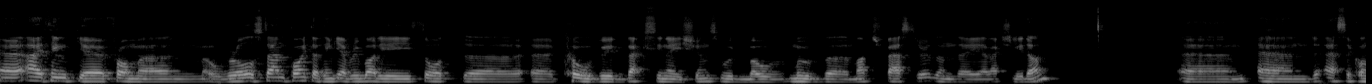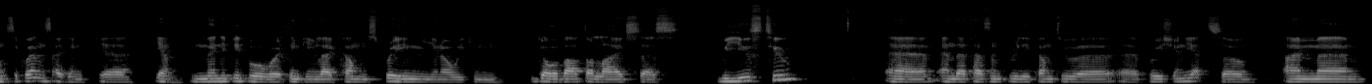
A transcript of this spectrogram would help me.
uh, I think uh, from an overall standpoint, I think everybody thought uh, uh, COVID vaccinations would move, move uh, much faster than they have actually done. Um, and as a consequence, I think, uh, yeah, many people were thinking like, come spring, you know, we can go about our lives as we used to. Um, and that hasn't really come to uh, uh, fruition yet. So I'm um,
